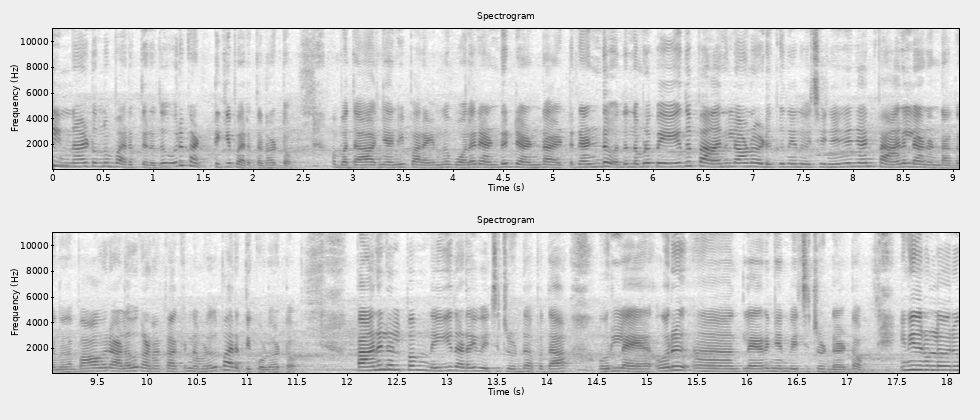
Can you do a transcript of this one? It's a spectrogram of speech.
തിന്നായിട്ടൊന്നും പരത്തരുത്. ഒരു കട്ടിക്ക് പരത്തണം കേട്ടോ. അപ്പോൾ അതാ ഞാൻ ഈ പറയുന്നത് പോലെ രണ്ടും രണ്ടായിട്ട് രണ്ട് അത് നമ്മളിപ്പോൾ ഏത് പാനിലാണോ എടുക്കുന്നതെന്ന് വെച്ച് കഴിഞ്ഞാൽ ഞാൻ പാനിലാണ് ഉണ്ടാക്കുന്നത്. അപ്പോൾ ആ ഒരു അളവ് കണക്കാക്കി നമ്മളത് പരത്തിക്കോളൂ കേട്ടോ. പാനിൽ അല്പം നെയ്യ് തടവി വെച്ചിട്ടുണ്ട്. അപ്പോൾ ദാ ഒരു ലെയർ ഒരു ലെയർ ഞാൻ വെച്ചിട്ടുണ്ട് കേട്ടോ. ഇനി ഇതിനുള്ള ഒരു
